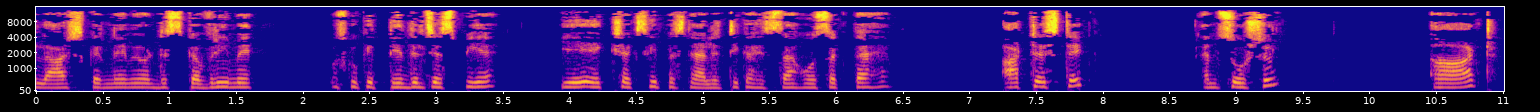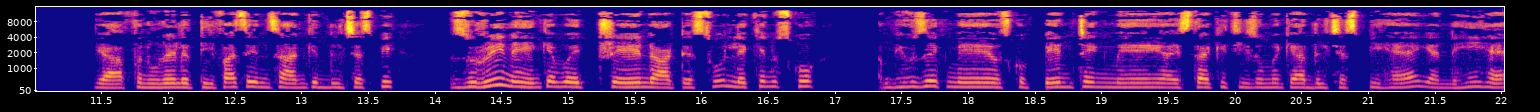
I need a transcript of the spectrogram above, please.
تلاش کرنے میں اور ڈسکوری میں اس کو کتنی دلچسپی ہے یہ ایک شخص کی پرسنالٹی کا حصہ ہو سکتا ہے آرٹسٹک اینڈ سوشل آرٹ یا فنون لطیفہ سے انسان کی دلچسپی ضروری نہیں کہ وہ ایک ٹرینڈ آرٹسٹ ہو لیکن اس کو میوزک میں اس کو پینٹنگ میں یا اس طرح کی چیزوں میں کیا دلچسپی ہے یا نہیں ہے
